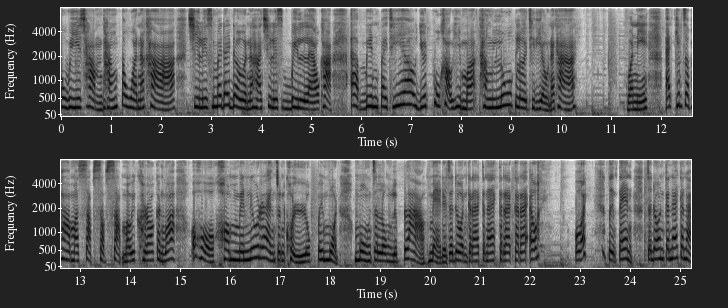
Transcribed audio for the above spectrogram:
LV ฉ่ำทั้งตัวนะคะ ชิลิสไม่ได้เดินนะคะ ชิลิสบินแล้วค่ะ แอบบินไปเที่ยวยึดภูเขาหิมะทั้งลูกเลยทีเดียวนะคะวันนี้ ดกิฟจะพามาสับสับสับมาวิเคราะห์กันว่า โอ้โห คอมเมนต์นี่แรงจนขนลุกไปหมด มงจะลงหรือเปล่า แหมเดี๋ยวจะโดนกระแนกระแนกระกระแนโอ้ยโอ๊ยตื่นเต้น จะโดนกระแนกระหนา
